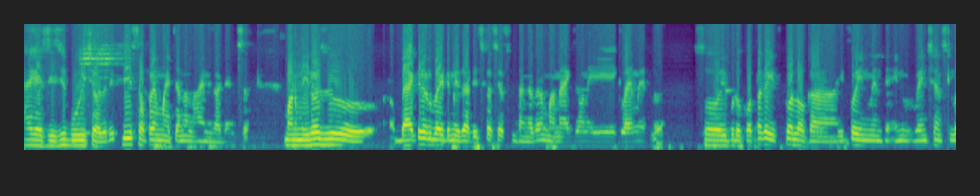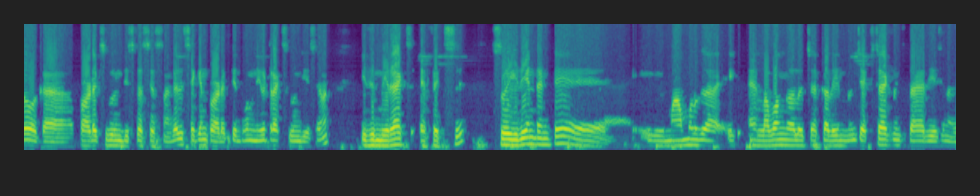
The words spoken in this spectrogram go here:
హాయ్ గైస్ ఈజీ Bhuvi Chowdary please subscribe my channel హాయన్ గార్డెన్స్ మనం ఈరోజు బ్యాక్టీరియల్ బయట మీద డిస్కస్ చేస్తుంటాం కదా మా మ్యాక్సిమం ఈ క్లైమేట్లో సో ఇప్పుడు కొత్తగా ఇఫ్కోలో ఒక ఇఫ్కో ఇన్వెన్ ఇన్వెన్షన్స్లో ఒక ప్రోడక్ట్స్ గురించి డిస్కస్ చేస్తున్నాం కదా. సెకండ్ ప్రోడక్ట్ ఇంతకుముందు న్యూ ట్రాక్స్ గురించి చేశాను. ఇది మిరాక్స్ ఎఫెక్ట్స్ సో ఇదేంటంటే ఈ మామూలుగా లవంగాలు చెక్క దీని నుంచి ఎక్స్ట్రాక్ట్ నుంచి తయారు చేసిన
